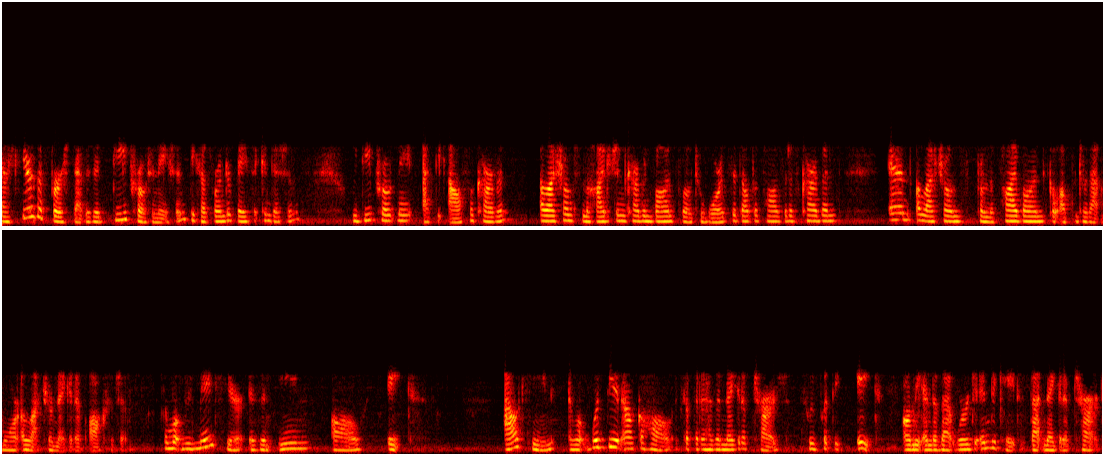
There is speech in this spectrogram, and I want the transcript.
now here the first step is a deprotonation because we're under basic conditions. We deprotonate at the alpha carbon. Electrons from the hydrogen-carbon bond flow towards the delta positive carbon, and electrons from the pi bond go up into that more electronegative oxygen. And what we've made here is an enol 8 alkene, and what would be an alcohol, except that it has a negative charge, so we put the ate on the end of that word to indicate that negative charge.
